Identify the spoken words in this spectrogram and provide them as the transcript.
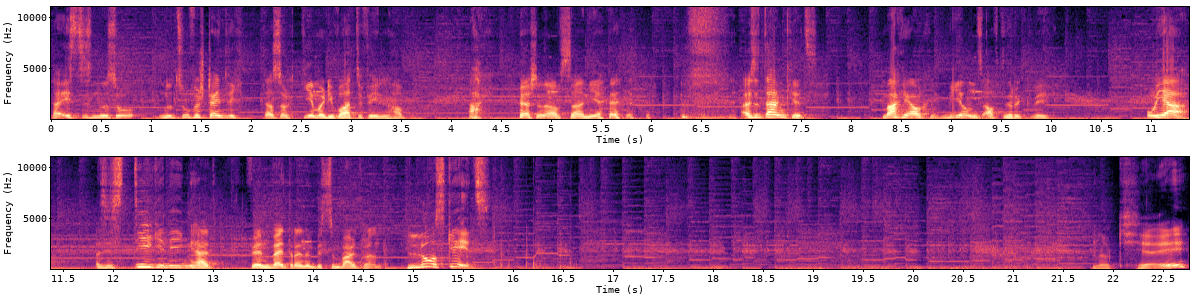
Da ist es nur so, nur zu verständlich, dass auch dir mal die Worte fehlen hab. Ach, hör schon auf, Sanja. also danke jetzt. Machen auch wir uns auf den Rückweg. Oh ja, das ist die Gelegenheit für ein Wettrennen bis zum Waldrand. Los geht's! Okay.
